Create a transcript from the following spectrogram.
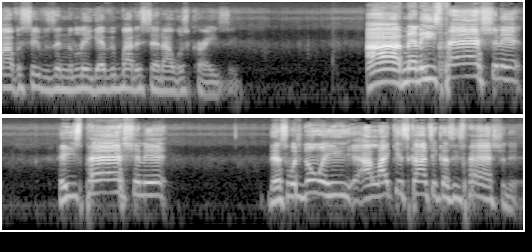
wide receivers in the league, everybody said I was crazy. Ah, man, he's passionate. He's passionate. That's what he's doing. He, I like his content because he's passionate.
